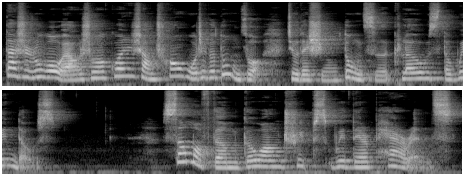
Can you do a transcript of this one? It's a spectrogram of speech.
但是如果我要说关上窗户这个动作，就得使用动词 close the windows。Some of them go on trips with their parents.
